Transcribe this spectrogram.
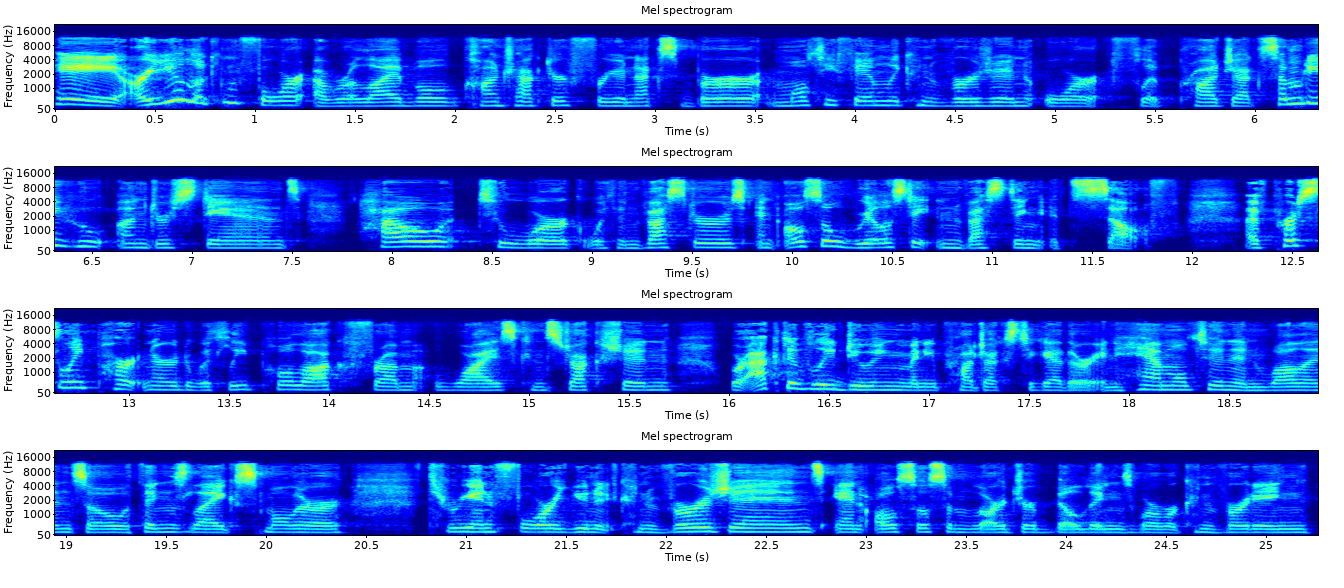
Hey, are you looking for a reliable contractor for your next BRRRR multifamily conversion or flip project? Somebody who understands how to work with investors and also real estate investing itself. I've personally partnered with Lee Pollock from Wyse Construction. We're actively doing many projects together in Hamilton and Welland. So things like smaller three and four unit conversions and also some larger buildings where we're converting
